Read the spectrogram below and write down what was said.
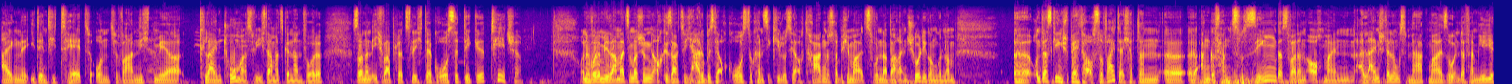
eigene Identität und war nicht ja. mehr Klein Thomas, wie ich damals genannt wurde, sondern ich war plötzlich der große, dicke Tetsche. Und dann wurde mir damals immer schon auch gesagt, so, ja, du bist ja auch groß, du kannst die Kilos ja auch tragen. Das habe ich immer als wunderbare Entschuldigung genommen. Äh, und das ging später auch so weiter. Ich habe dann äh, äh, angefangen zu singen. Das war dann auch mein Alleinstellungsmerkmal so in der Familie.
